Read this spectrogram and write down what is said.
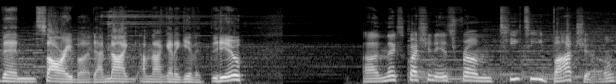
then sorry, bud, I'm not. I'm not gonna give it to you. Uh, the next question is from TT Bacho.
